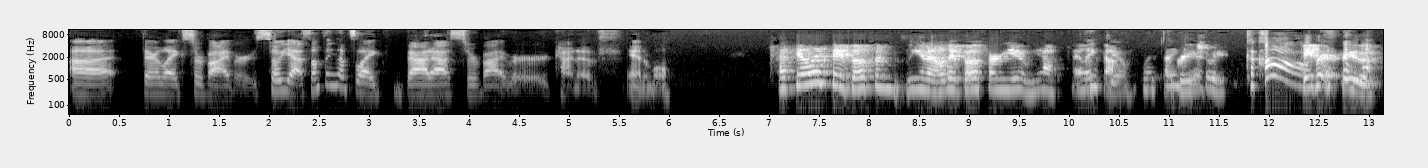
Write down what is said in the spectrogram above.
Uh, they're like survivors. So yeah, something that's like badass survivor kind of animal. I feel like they both, you know, they both are you. Yeah, I like Thank that. you. That. Great you. choice. Caca. Favorite food?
